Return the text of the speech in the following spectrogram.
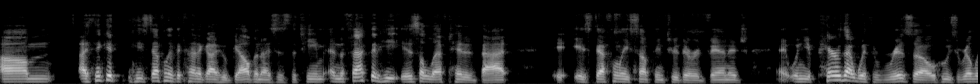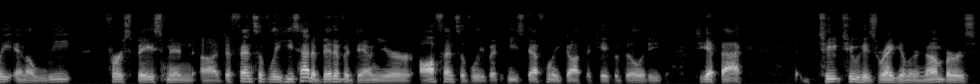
Um, I think it, he's definitely the kind of guy who galvanizes the team, and the fact that he is a left-handed bat is definitely something to their advantage. And when you pair that with Rizzo, who's really an elite first baseman uh, defensively, he's had a bit of a down year offensively, but he's definitely got the capability to get back to to his regular numbers.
